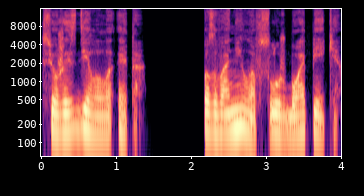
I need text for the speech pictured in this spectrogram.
все же сделала это. Позвонила в службу опеки.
